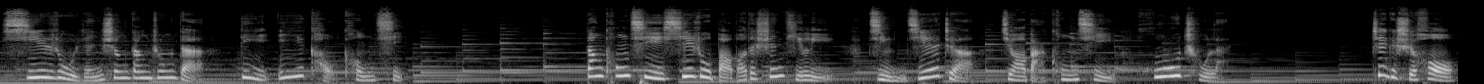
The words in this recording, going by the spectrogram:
吸入人生当中的第一口空气。当空气吸入宝宝的身体里，紧接着就要把空气呼出来。这个时候，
